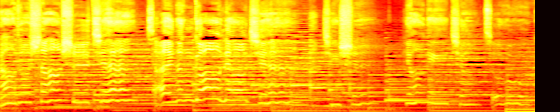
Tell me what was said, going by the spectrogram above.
要多少时间才能够了解？其实有你就足。够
